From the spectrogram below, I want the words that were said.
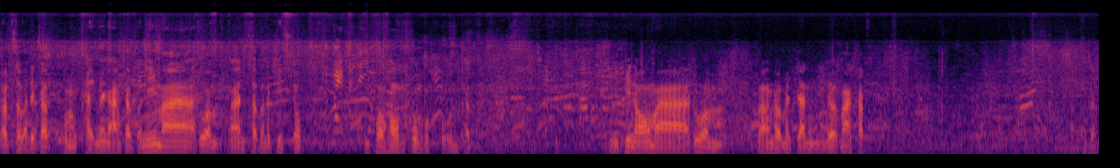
ครับสวัสดีครับ ผมไข่ไม่งามครับวันนี้มาร่วมงานชาปนกิจศพคุณพ่อหอมกงบกคูณครับ มีพี่น้องมาร่วมวางดอกไม้จันทร์เยอะมากครับครับ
